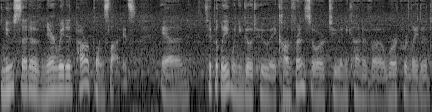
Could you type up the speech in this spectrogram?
new set of narrated PowerPoint slides. And typically, when you go to a conference or to any kind of uh, work related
